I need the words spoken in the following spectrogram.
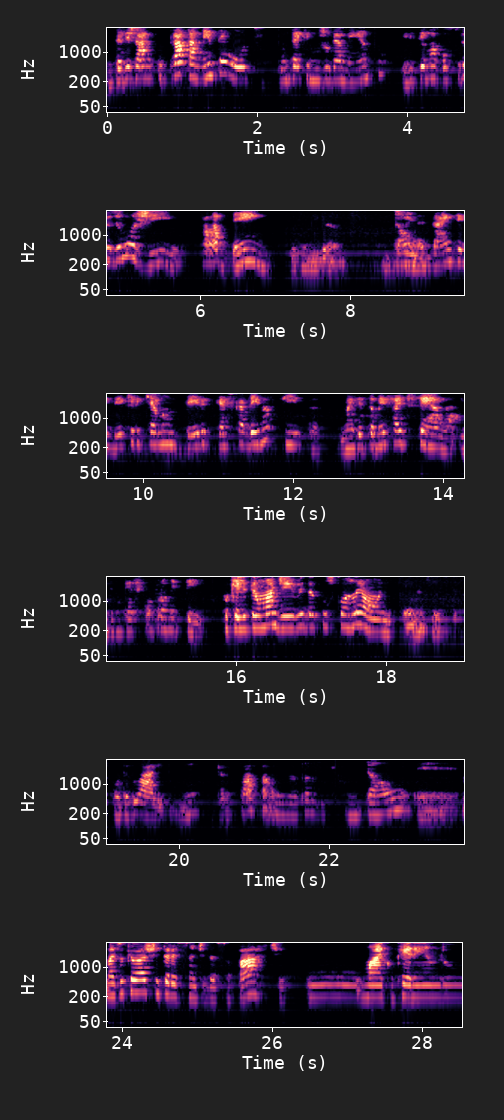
Então ele já o tratamento é outro. Tanto é que no julgamento ele tem uma postura de elogio, fala bem dos imigrantes. Então dá a entender que ele quer manter, ele quer ficar bem na fita. Mas ele também sai de cena, ele não quer se comprometer. Porque ele tem uma dívida com os Corleones. Tem uma dívida, por conta do álibi, né? Aquela situação. Exatamente. Então. É... Mas o que eu acho interessante dessa parte, o Michael querendo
